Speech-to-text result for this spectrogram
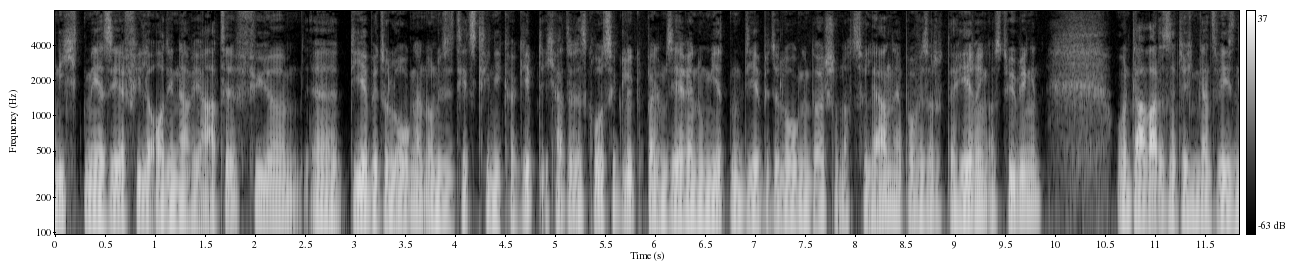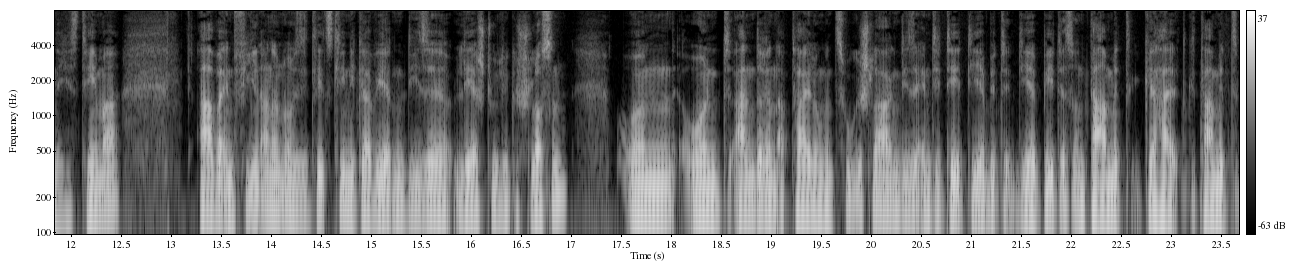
nicht mehr sehr viele Ordinariate für äh, Diabetologen an Universitätskliniker gibt. Ich hatte das große Glück, bei einem sehr renommierten Diabetologen in Deutschland noch zu lernen, Herr Professor Dr. Hering aus Tübingen. Und da war das natürlich ein ganz wesentliches Thema. Aber in vielen anderen Universitätskliniker werden diese Lehrstühle geschlossen und, und anderen Abteilungen zugeschlagen, diese Entität Diabetes und damit gehalt, damit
